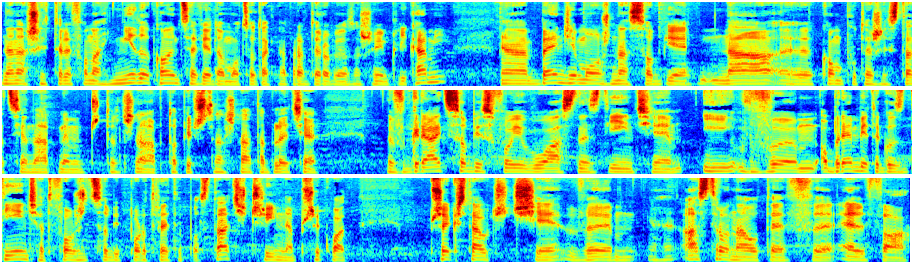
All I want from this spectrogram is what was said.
na naszych telefonach nie do końca wiadomo, co tak naprawdę robią z naszymi plikami. E, będzie można sobie na e, komputerze stacjonarnym, czy też na laptopie, czy też na tablecie wgrać sobie swoje własne zdjęcie i w obrębie tego zdjęcia tworzyć sobie portrety postaci, czyli na przykład przekształcić się w astronautę, w elfa,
